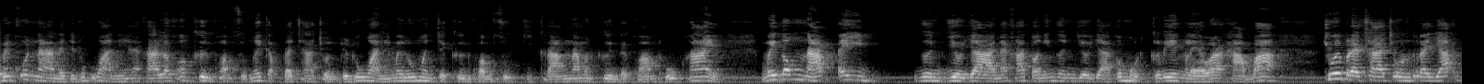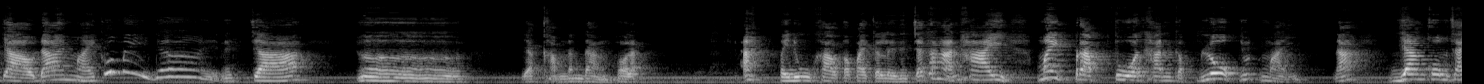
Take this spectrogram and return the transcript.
แม่งโคตรนานเลยจนทุกวันนี้นะคะ แล้วก็คืนความสุขให้กับประชาชนจนทุกวันนี้ไม่รู้มันจะคืนความสุขกี่ครั้งนะมันคืนแต่ความทุกข์ให้ ไม่ต้องนับไอ้ เงินเยียวยานะคะ ตอนนี้เงินเยียวยาก็หมดเกลี้ยงแล้วอะถามว่าช่วยประชาชนระยะยาวได้ไหมก็ไม่ได้นะจ๊ะเอออยากคำดัง ๆ พอละอะไปดูข่าวต่อไปกันเลยนะจ๊ะทหารไทยไม่ปรับตัวทันกับโลกยุคใหม่นะยังคงใช้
